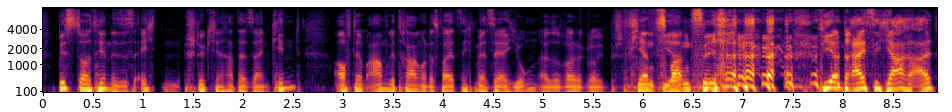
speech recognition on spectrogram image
bis dorthin, ist es echt ein Stückchen, hat er sein Kind auf dem Arm getragen und das war jetzt nicht mehr sehr jung, also war er glaube ich bestimmt schon 24. 34 Jahre alt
